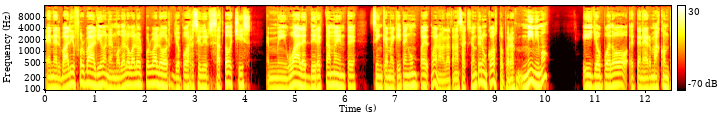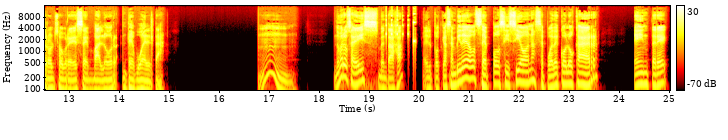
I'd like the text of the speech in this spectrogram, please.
En el value for value, en el modelo valor por valor, yo puedo recibir satoshis en mi wallet directamente sin que me quiten un... Bueno, la transacción tiene un costo, pero es mínimo y yo puedo eh, tener más control sobre ese valor de vuelta. Mm. Número 6, ventaja. El podcast en video se posiciona, se puede colocar entre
